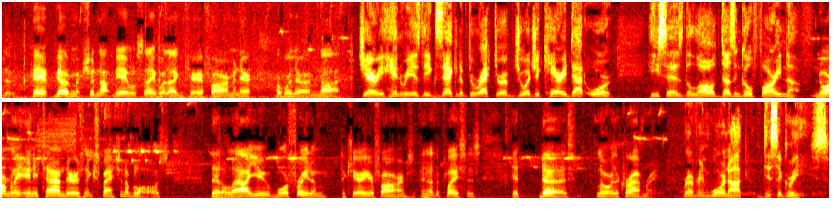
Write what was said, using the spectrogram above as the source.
the government should not be able to say whether I can carry a firearm in there or whether I'm not. Jerry Henry is the executive director of GeorgiaCarry.org. He says the law doesn't go far enough. Normally, anytime there is an expansion of laws that allow you more freedom to carry your firearms in other places, it does lower the crime rate. Reverend Warnock disagrees.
